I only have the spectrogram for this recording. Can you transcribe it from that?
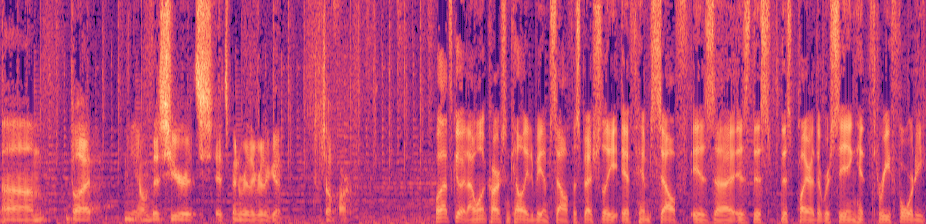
um, but you know, this year it's it's been really, really good so far. Well, that's good. I want Carson Kelly to be himself, especially if himself is uh, is this this player that we're seeing hit 340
